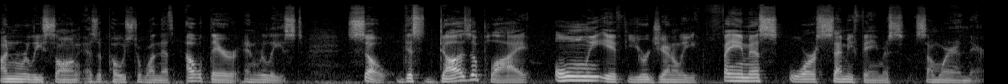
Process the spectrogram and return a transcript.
unreleased song as opposed to one that's out there and released? So, this does apply only if you're generally famous or semi famous somewhere in there.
